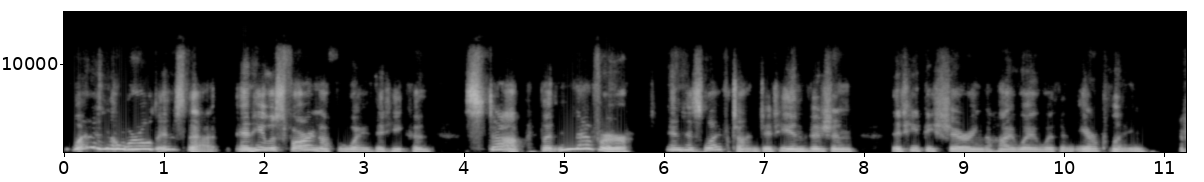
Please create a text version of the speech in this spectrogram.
what in the world is that? And he was far enough away that he could stop, but never in his lifetime did he envision that he'd be sharing the highway with an airplane.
